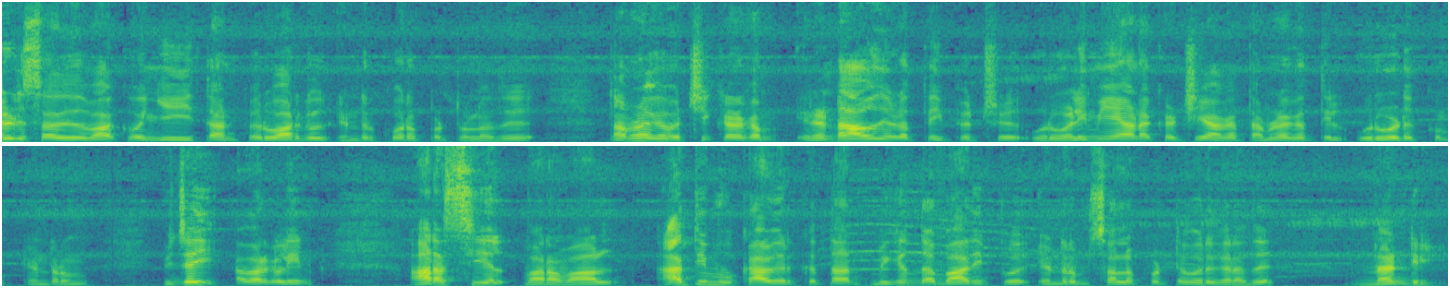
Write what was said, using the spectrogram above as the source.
ஏழு சதவீத வாக்கு வங்கியை தான் பெறுவார்கள் என்று கூறப்பட்டுள்ளது. தமிழக வெற்றிக் கழகம் இரண்டாவது இடத்தை பெற்று ஒரு வலிமையான கட்சியாக தமிழகத்தில் உருவெடுக்கும் என்றும் விஜய் அவர்களின் அரசியல் வரவால் அதிமுகவிற்குத்தான் மிகுந்த பாதிப்பு என்றும் சொல்லப்பட்டு வருகிறது. நன்றி.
